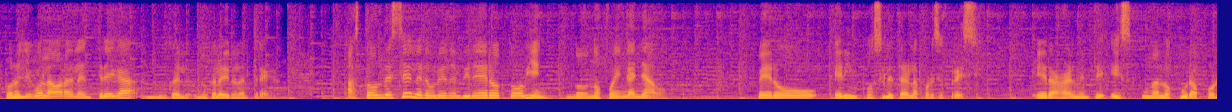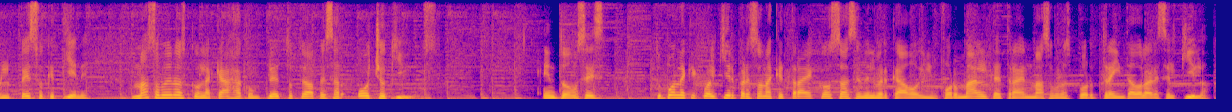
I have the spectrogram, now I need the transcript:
Cuando llegó la hora de la entrega, nunca, nunca le dieron la entrega. Hasta donde sé, le devolvieron el dinero, todo bien, no, no fue engañado. Pero era imposible traerla por ese precio. Era realmente, es una locura por el peso que tiene. Más o menos con la caja completo te va a pesar 8 kilos. Entonces, tú que cualquier persona que trae cosas en el mercado informal te traen más o menos por 30 dólares el kilo.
